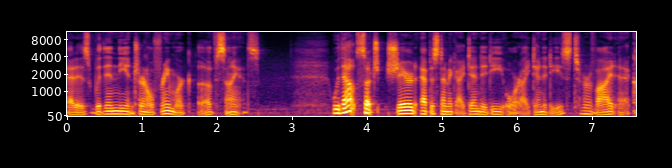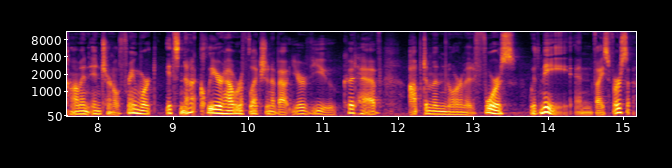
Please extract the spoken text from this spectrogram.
that is, within the internal framework of science. Without such shared epistemic identity or identities to provide a common internal framework, it's not clear how reflection about your view could have optimum normative force with me and vice versa.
